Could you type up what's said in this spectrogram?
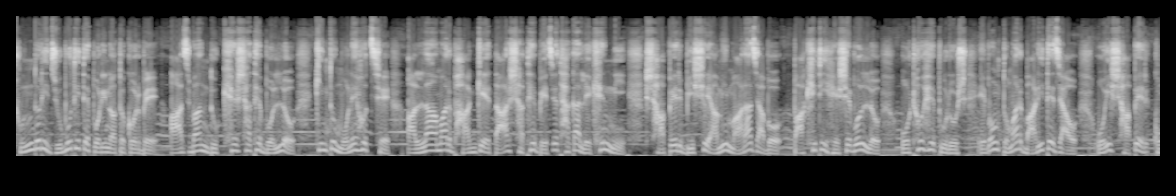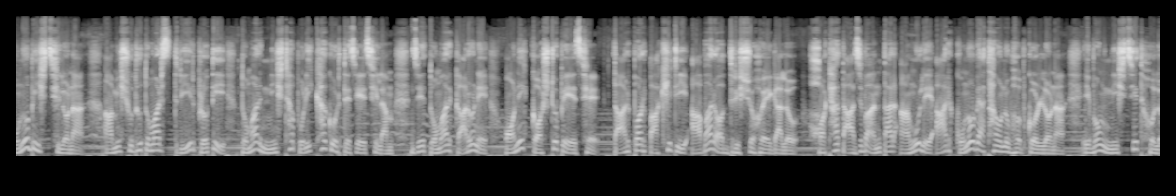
সুন্দরী যুবতীতে পরিণত করবে। আজবান দুঃখের সাথে বলল, কিন্তু মনে হচ্ছে, আল্লাহ আমার ভাগ্যে তার সাথে বেঁচে থাকা লেখেননি। সাপের বিষে আমি মারা যাব। পাখিটি হেসে বলল, ওঠো হে পুরুষ, এবং তোমার বাড়িতে যাও। ওই সাপের কোনো বিষ ছিল না। আমি শুধু তোমার স্ত্রীর প্রতি তোমার নিষ্ঠা পরীক্ষা করতে চেয়েছিলাম যে তোমার কারণে অনেক কষ্ট পেয়েছে। তারপর পাখিটি আবার অদৃশ্য হয়ে গেল। হঠাৎ আজবান তার আঙুলে আর কোনো ব্যথা অনুভব করল না এবং নিশ্চিত হল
